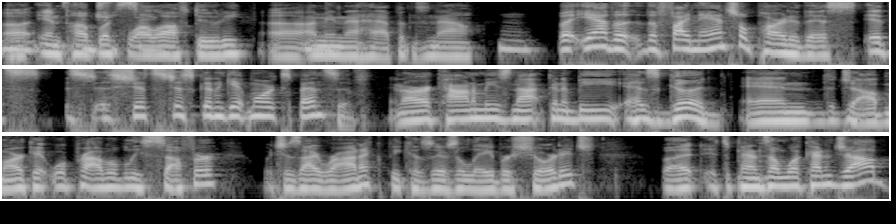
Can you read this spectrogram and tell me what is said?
uh, Mm, in public while off duty. Uh, I Mm. mean, that happens now. Mm. But yeah, the the financial part of this, it's, it's just, shit's just going to get more expensive, and our economy's not going to be as good, and the job market will probably suffer, which is ironic because there's a labor shortage. But it depends on what kind of job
